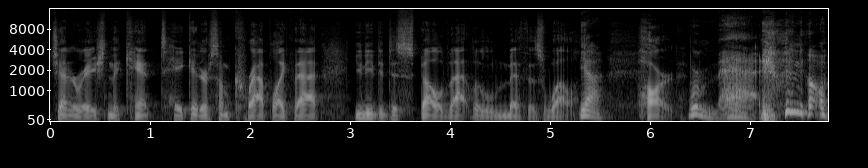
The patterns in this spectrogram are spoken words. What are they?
generation that can't take it or some crap like that, you need to dispel that little myth as well. Yeah. Hard. We're mad. no.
